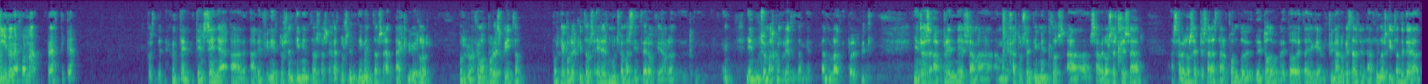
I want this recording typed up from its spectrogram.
Y de una forma práctica, Pues te, te- te enseña a, a definir tus sentimientos, a sacar tus sentimientos, a, a escribirlos, porque lo hacemos por escrito, porque por escrito eres mucho más sincero que hablando. ¿eh? Y es mucho más concreto también cuando lo haces por escrito. Y entonces aprendes a, ma- a manejar tus sentimientos, a saberlos expresar, a saberlos expresar hasta el fondo de, de todo, de todo detalle, que al final lo que estás haciendo es quitarte la-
